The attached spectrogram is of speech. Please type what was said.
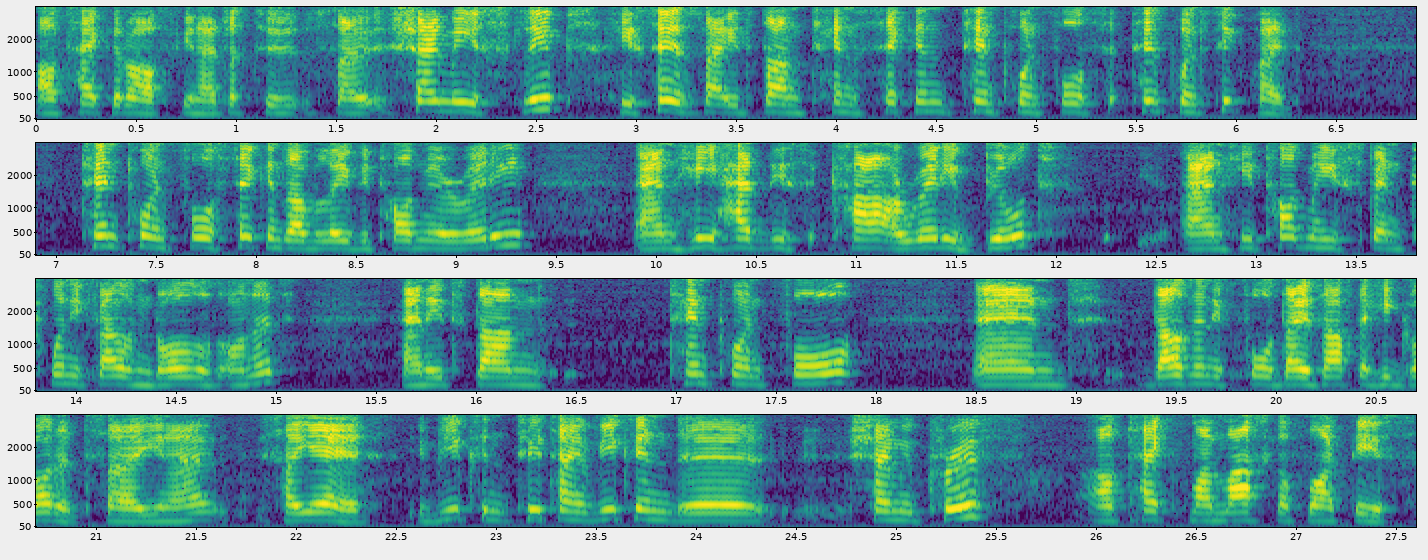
I'll take it off, you know, just to so show me his slips. He says that it's done 10 second, 10.4, 10.6 wait, 10.4 seconds, I believe he told me already, and he had this car already built, and he told me he spent twenty thousand dollars on it, and it's done 10.4, and that was only four days after he got it. So you know, so yeah, if you can two times, if you can uh, show me proof, I'll take my mask off like this.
